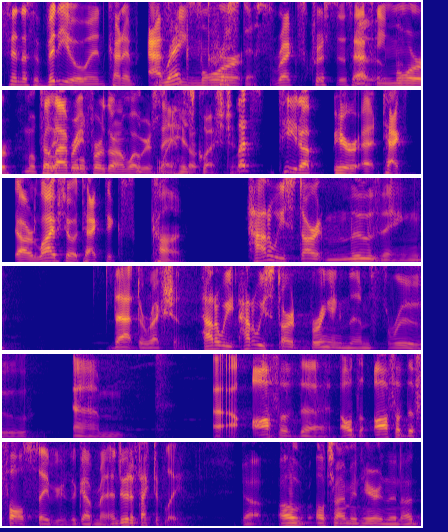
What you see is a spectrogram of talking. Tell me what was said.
send us a video in, kind of asking Rex more. Christus. Rex Christus asking more we'll to play- elaborate we'll- further on what we'll we were play saying. his question. Let's tee it up here at tax our live show at Tactics Con. how do we start moving that direction? How do we how do we start bringing them through um, uh, off of the off of the false savior the government and do it effectively? Yeah, I'll I'll chime in here, and then I'd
